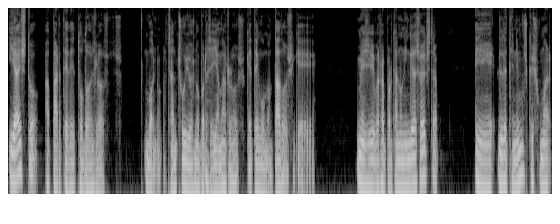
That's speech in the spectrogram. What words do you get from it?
Y a esto, aparte de todos los, bueno, chanchullos, no por así llamarlos, que tengo montados y que me reportan un ingreso extra, eh, le tenemos que sumar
